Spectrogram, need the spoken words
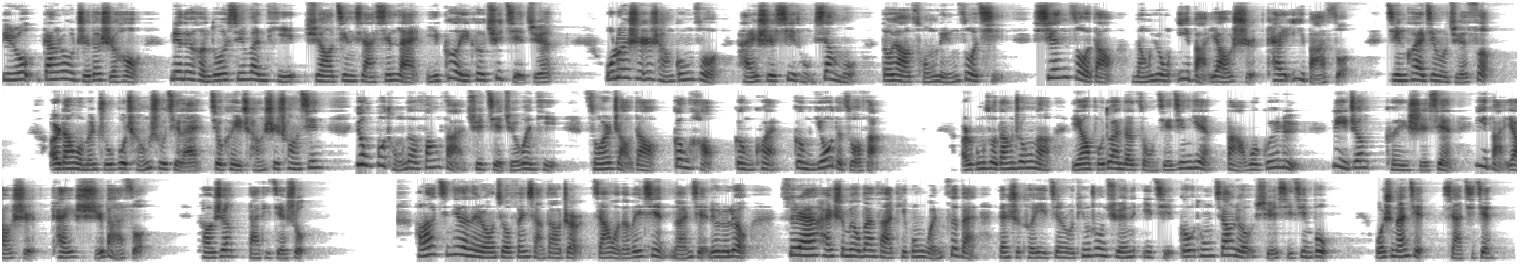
比如刚入职的时候。面对很多新问题，需要静下心来，一个一个去解决。无论是日常工作还是系统项目，都要从零做起，先做到能用一把钥匙开一把锁，尽快进入角色。而当我们逐步成熟起来，就可以尝试创新，用不同的方法去解决问题，从而找到更好、更快、更优的做法。而工作当中呢，也要不断的总结经验，把握规律。力争可以实现一把钥匙开十把锁。考生答题结束。好了，今天的内容就分享到这儿。加我的微信暖姐六六六，虽然还是没有办法提供文字版，但是可以进入听众群一起沟通交流、学习进步。我是暖姐，下期见。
